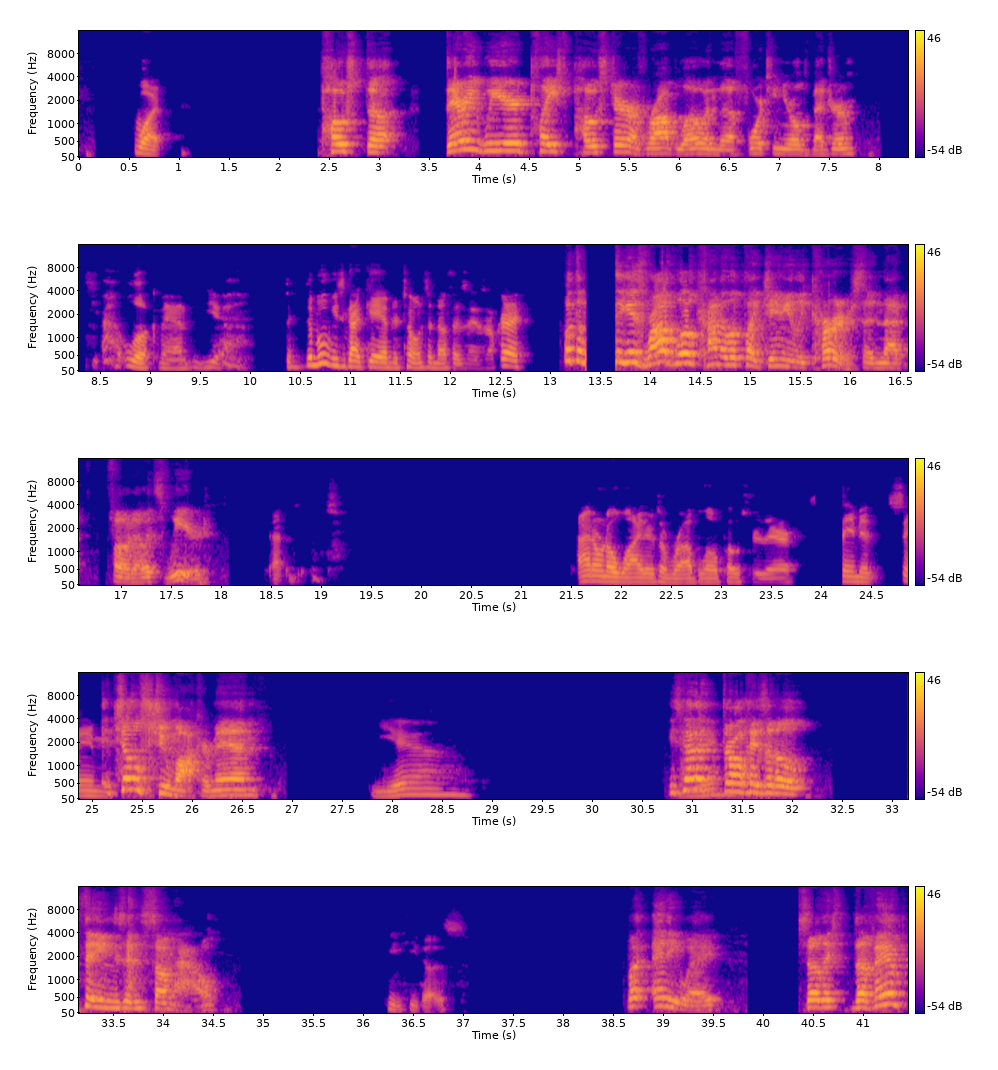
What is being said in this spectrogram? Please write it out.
What? Post the very weird placed poster of Rob Lowe in the 14 year old's bedroom. Look, man, yeah, the, the movie's got gay undertones enough as is. Okay. But the thing is, Rob Lowe kind of looked like Jamie Lee Curtis in that photo. It's weird. Uh, I don't know why there's a Rob Lowe poster there. Same, same. It's Joel Schumacher, man. Yeah. He's got to Yeah. throw his little things in somehow. He he does. But anyway, so they the vamp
